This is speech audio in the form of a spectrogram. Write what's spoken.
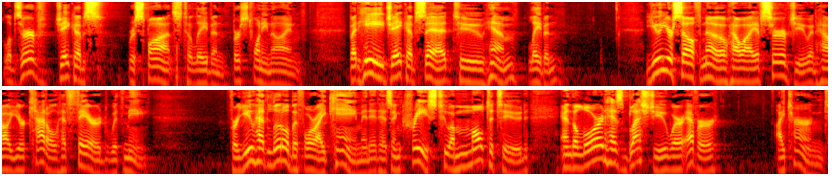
Well, observe Jacob's response to Laban, verse 29. But he, Jacob, said to him, Laban, You yourself know how I have served you and how your cattle have fared with me. For you had little before I came, and it has increased to a multitude, and the Lord has blessed you wherever I turned.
